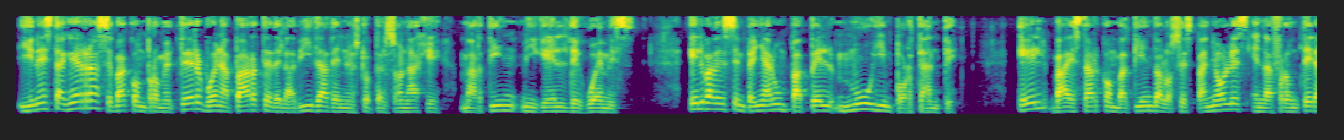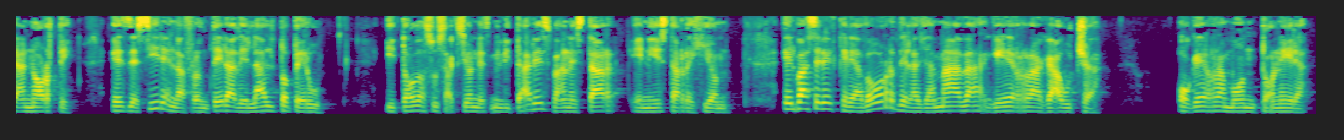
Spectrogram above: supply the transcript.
Y en esta guerra se va a comprometer buena parte de la vida de nuestro personaje, Martín Miguel de Güemes. Él va a desempeñar un papel muy importante. Él va a estar combatiendo a los españoles en la frontera norte, es decir, en la frontera del Alto Perú. Y todas sus acciones militares van a estar en esta región. Él va a ser el creador de la llamada Guerra Gaucha o Guerra Montonera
